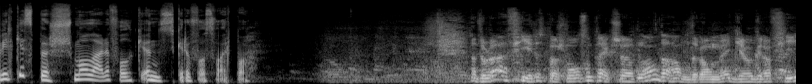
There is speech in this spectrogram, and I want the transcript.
hvilke spørsmål er det folk ønsker å få svar på? Jeg tror det er fire spørsmål som peker seg ut nå. Det handler om geografi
